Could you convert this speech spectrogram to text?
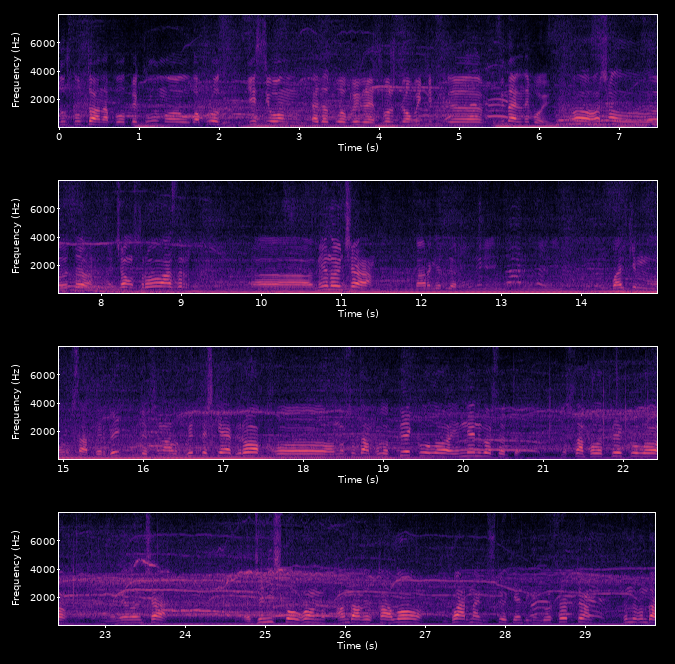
Нурсултана Полпеклум. Вопрос, если он этот бой выиграет, сможет ли он выйти в, э, финальный бой? Ошол өтө чоң суроо азыр Э, менин оюмча дарыгерлер балким уруксат бербейт финалдык беттешке бирок э, нурсултан болотбек уулу эмнени көрсөттү нурсултан болотбек уулу менин оюмча э, жеңишке болгон андагы каалоо баарынан күчтүү экендигин чындыгында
